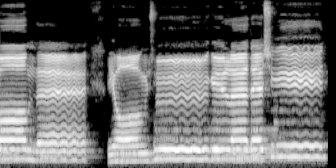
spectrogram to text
없네. 영주길래 대신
